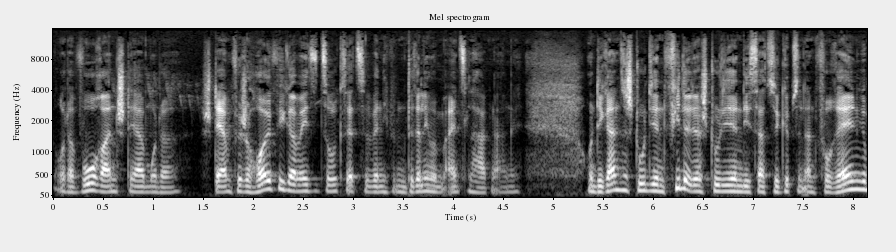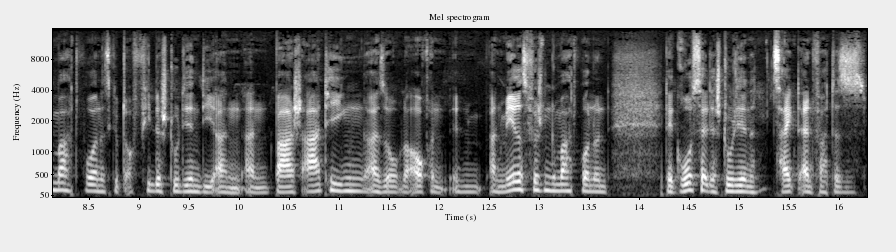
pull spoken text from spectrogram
Oder woran sterben oder sterben Fische häufiger, wenn ich sie zurücksetze, wenn ich mit dem Drilling mit dem Einzelhaken angel. Und die ganzen Studien, viele der Studien, die es dazu gibt, sind an Forellen gemacht worden. Es gibt auch viele Studien, die an, an barschartigen, also oder auch in, in, an Meeresfischen gemacht wurden. Und der Großteil der Studien zeigt einfach, dass es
